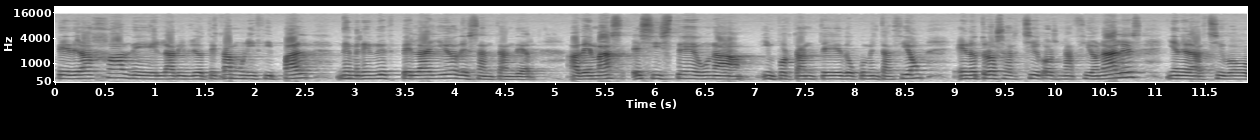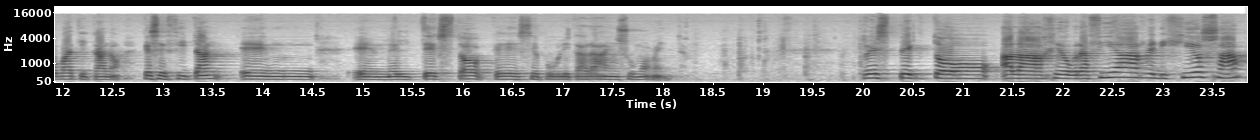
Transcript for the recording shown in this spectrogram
Pedraja de la Biblioteca Municipal de Meréndez Pelayo de Santander. Además, existe una importante documentación en otros archivos nacionales y en el Archivo Vaticano, que se citan en, en el texto que se publicará en su momento. Respecto a la geografía religiosa,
